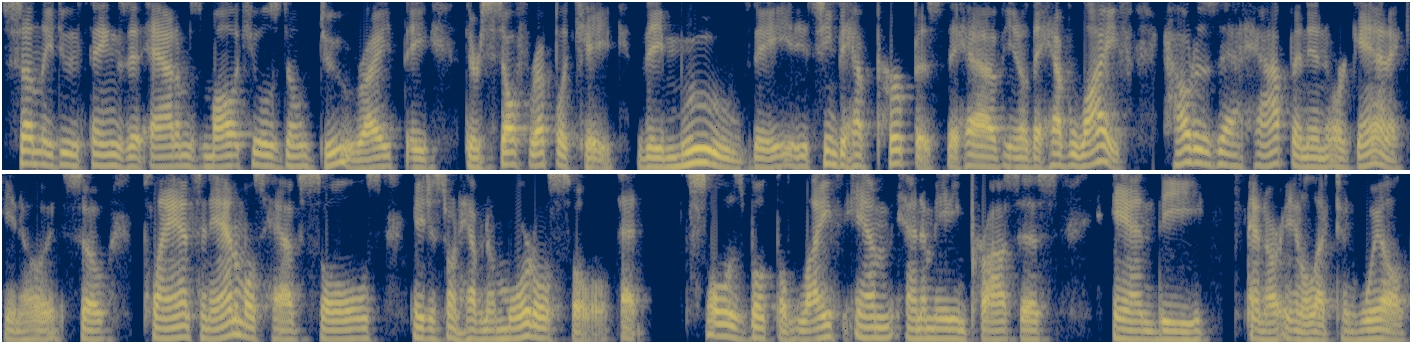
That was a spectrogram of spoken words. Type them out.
suddenly do things that atoms molecules don't do right? They they're self-replicate. They move. They seem to have purpose. They have you know they have life. How does that happen in organic you know? So plants and animals have souls. They just don't have an immortal soul. That soul is both the life animating process and the and our intellect and will.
